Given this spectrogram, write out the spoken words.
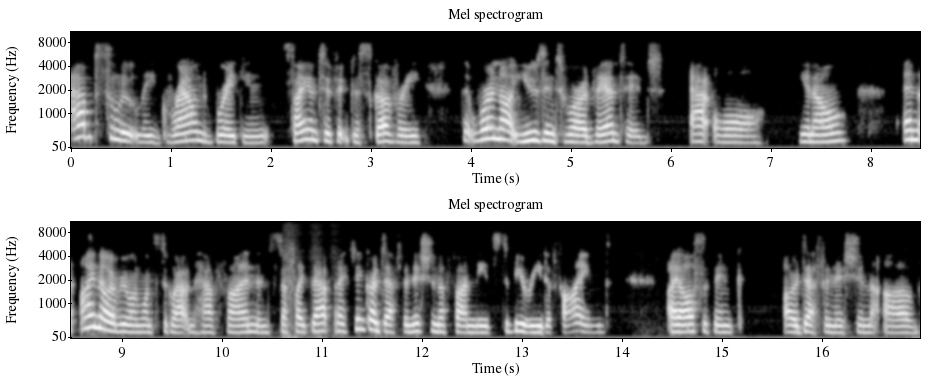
absolutely groundbreaking scientific discovery that we're not using to our advantage at all, you know? And I know everyone wants to go out and have fun and stuff like that, but I think our definition of fun needs to be redefined. I also think our definition of,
